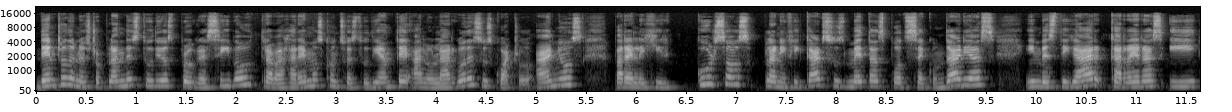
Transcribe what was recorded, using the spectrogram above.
Dentro de nuestro plan de estudios progresivo, trabajaremos con su estudiante a lo largo de sus cuatro años para elegir cursos, planificar sus metas postsecundarias, investigar carreras y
